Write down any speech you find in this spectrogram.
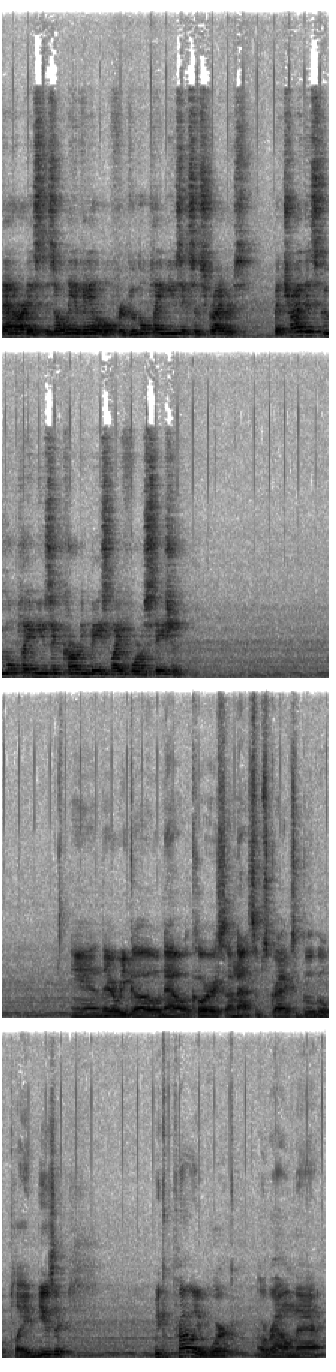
That artist is only available for Google Play Music subscribers, but try this Google Play Music carbon-based lifeform station. And there we go. Now, of course, I'm not subscribed to Google Play Music. We could probably work around that.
